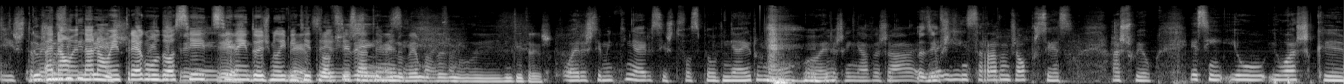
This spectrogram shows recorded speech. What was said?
Isto Ah, não, 2023. não, não, entregam o dossiê e 23. decidem em É, 2023, só decide em, em exatamente. novembro de Vai, vai. 2023. Oeiras tem muito dinheiro, se isto fosse pelo dinheiro, não, Oeiras ganhava já Mas e encerrávamos já o processo, acho eu. É assim, eu, eu acho que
